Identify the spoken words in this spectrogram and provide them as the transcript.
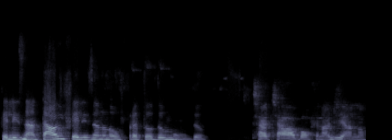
Feliz Natal e feliz Ano Novo para todo mundo. Tchau, tchau. Bom final de ano.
